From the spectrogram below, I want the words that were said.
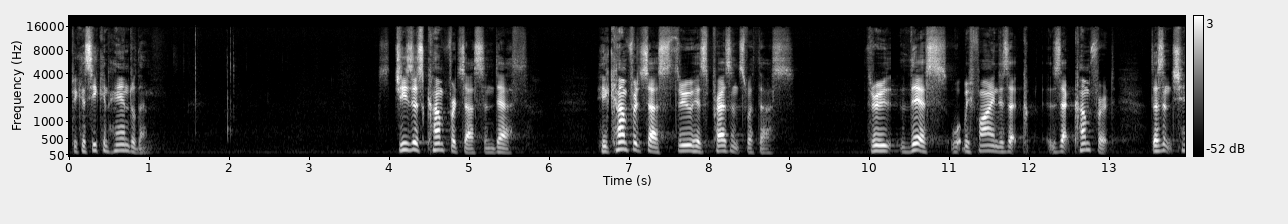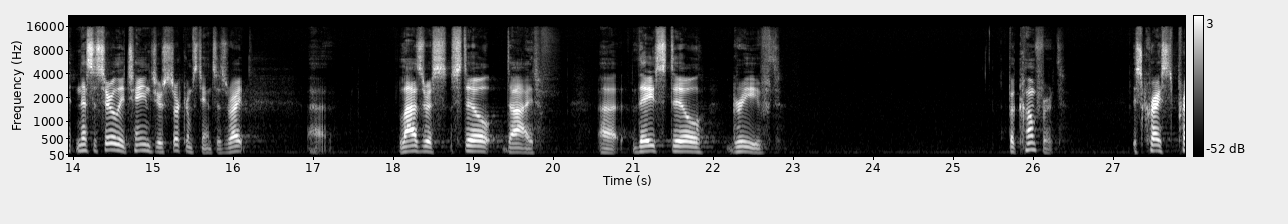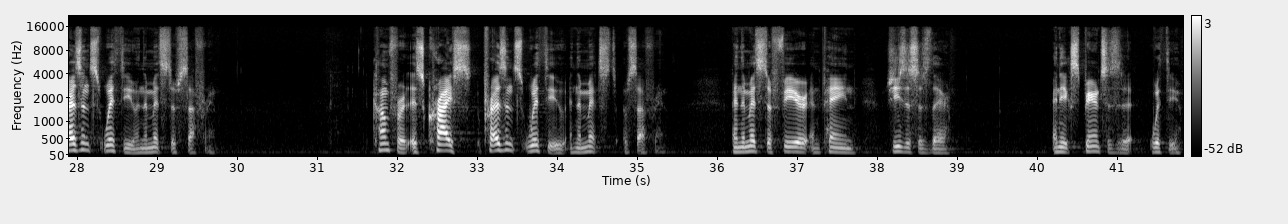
because He can handle them. Jesus comforts us in death. He comforts us through his presence with us. Through this, what we find is that, is that comfort doesn't ch- necessarily change your circumstances, right? Uh, Lazarus still died, uh, they still grieved. But comfort is Christ's presence with you in the midst of suffering comfort is Christ's presence with you in the midst of suffering. In the midst of fear and pain, Jesus is there. And he experiences it with you.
